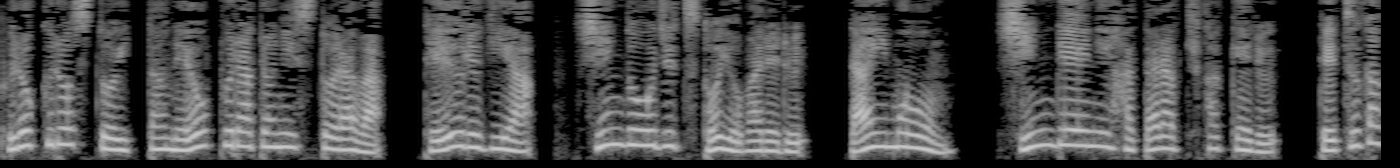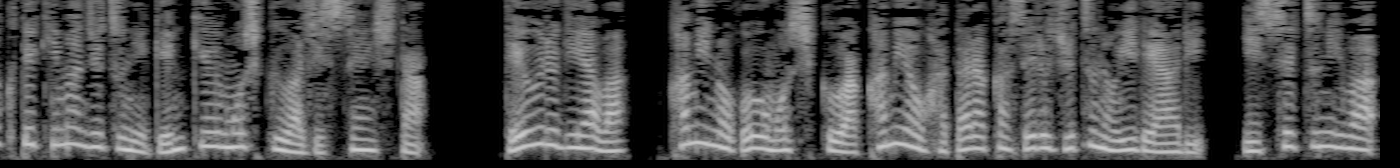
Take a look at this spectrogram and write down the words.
プロクロスといったネオプラトニストらは、テウルギア、神道術と呼ばれる、大門、心霊に働きかける、哲学的魔術に言及もしくは実践した。テウルギアは、神の語もしくは神を働かせる術の意であり、一説には、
